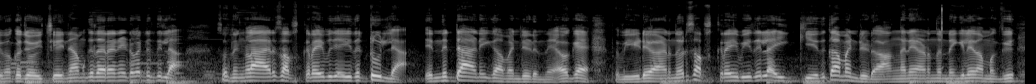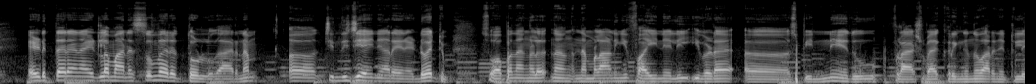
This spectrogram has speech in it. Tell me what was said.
എന്നൊക്കെ ചോദിച്ചു കഴിഞ്ഞാൽ നമുക്ക് തരാനായിട്ട് പറ്റത്തില്ല. സോ നിങ്ങൾ ആരും സബ്സ്ക്രൈബ് ചെയ്തിട്ടില്ല എന്നിട്ടാണ് ഈ കമന്റ് ഇടുന്നത് ഓക്കെ വീഡിയോ കാണുന്നവർ സബ്സ്ക്രൈബ് ചെയ്ത് ലൈക്ക് ചെയ്ത് കമന്റ് ഇടുക. അങ്ങനെയാണെന്നുണ്ടെങ്കിലേ നമുക്ക് എടുത്തരാനായിട്ടുള്ള മനസ്സും വരത്തുള്ളൂ. കാരണം ചിന്തിച്ച് കഴിഞ്ഞാൽ അറിയാനായിട്ട് പറ്റും. സോ അപ്പോൾ ഞങ്ങൾ നമ്മളാണെങ്കിൽ ഫൈനലി ഇവിടെ സ്പിൻ ചെയ്തു. ഫ്ലാഷ് ബാക്ക് റിംഗ് എന്ന് പറഞ്ഞിട്ടുള്ള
